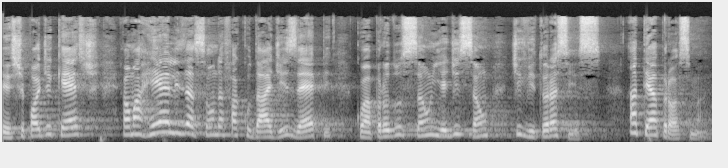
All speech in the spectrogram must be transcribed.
Este podcast é uma realização da Faculdade ISEP com a produção e edição de Vitor Assis. Até a próxima!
